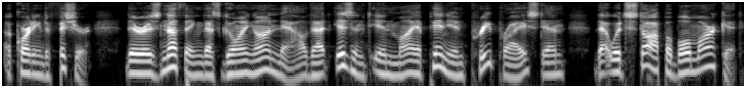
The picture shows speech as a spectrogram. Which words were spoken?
According to Fisher, there is nothing that's going on now that isn't, in my opinion, pre priced and that would stop a bull market.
